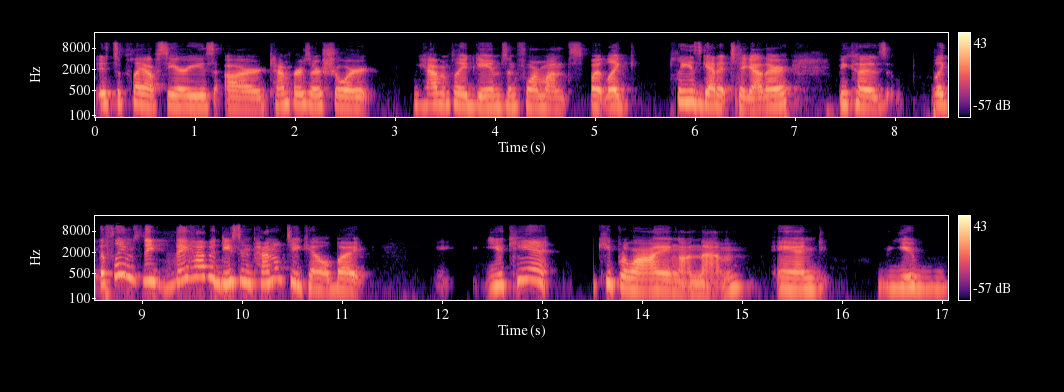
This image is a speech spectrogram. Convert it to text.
It's a playoff series. Our tempers are short. We haven't played games in four months, but like, please get it together because like the Flames, they they have a decent penalty kill, but you can't keep relying on them. And you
